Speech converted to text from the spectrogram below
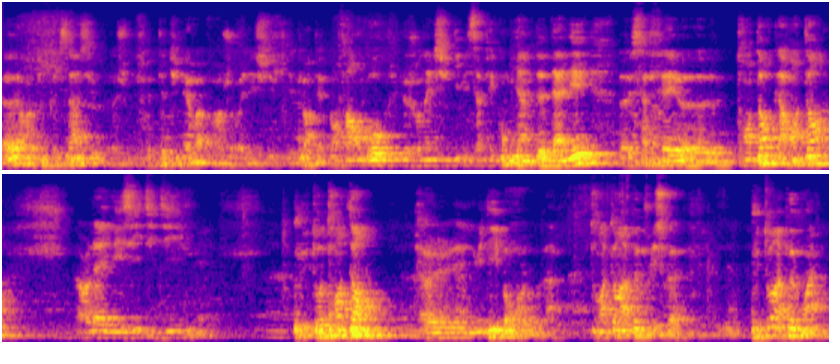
heures, un truc comme ça. Je ferais peut-être une erreur, j'aurais des chiffres étaient en tête. Enfin, en gros, le journaliste lui dit mais ça fait combien d'années? Euh, Ça fait 30 euh, ans, 40 ans? Alors là, il hésite, il dit plutôt 30 ans. Euh, elle lui dit, bon, 30 ans un peu plus, quoi. plutôt un peu moins.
